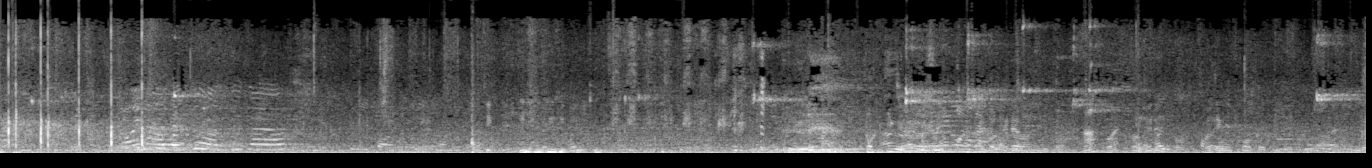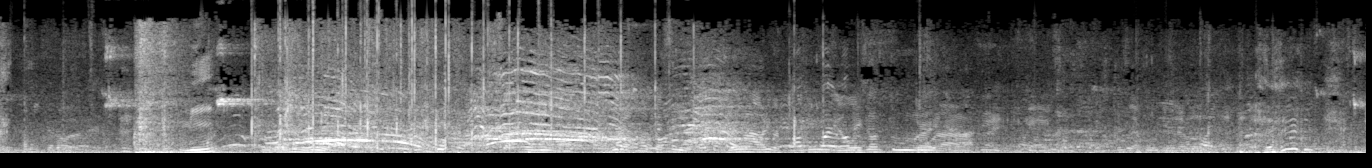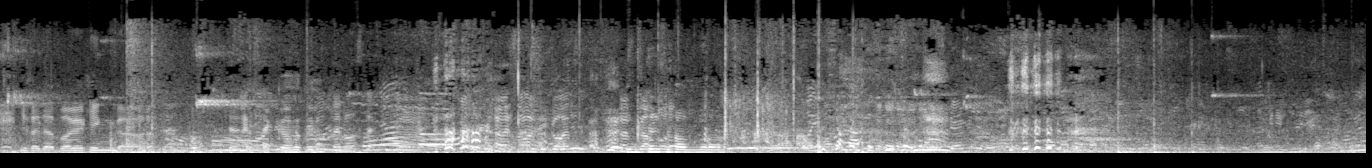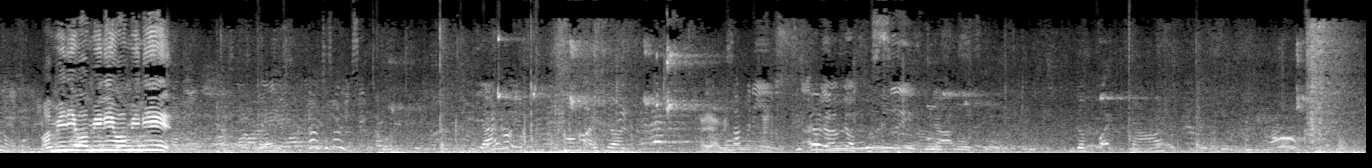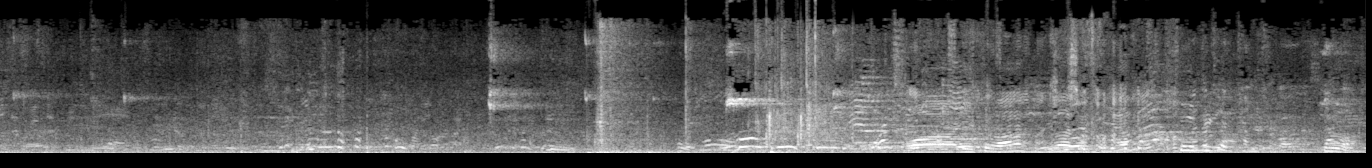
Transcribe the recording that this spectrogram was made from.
我我我我我。Amazon tu lah. Ini ada Burger King dah. Dan nak cycle. Tapi nak cycle. Sama sih kan. Sama. One minute, one minute, one minute. Yeah, I know. No, not if you're. Somebody. Go, go, go. The bike. 啊。 Wah, eh, tu ah. Gila, 那个可以弹出来。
